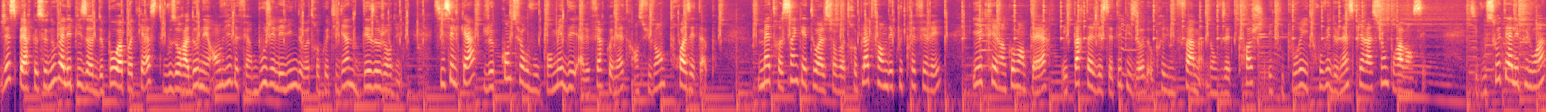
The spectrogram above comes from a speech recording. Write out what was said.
J'espère que ce nouvel épisode de Powa Podcast vous aura donné envie de faire bouger les lignes de votre quotidien dès aujourd'hui. Si c'est le cas, je compte sur vous pour m'aider à le faire connaître en suivant trois étapes. Mettre 5 étoiles sur votre plateforme d'écoute préférée, y écrire un commentaire et partager cet épisode auprès d'une femme dont vous êtes proche et qui pourrait y trouver de l'inspiration pour avancer. Si vous souhaitez aller plus loin,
